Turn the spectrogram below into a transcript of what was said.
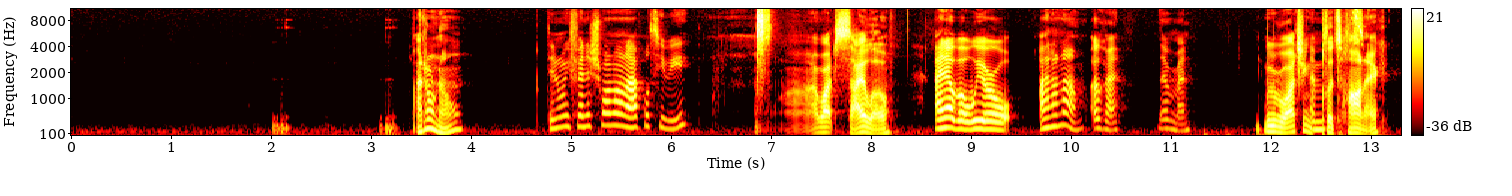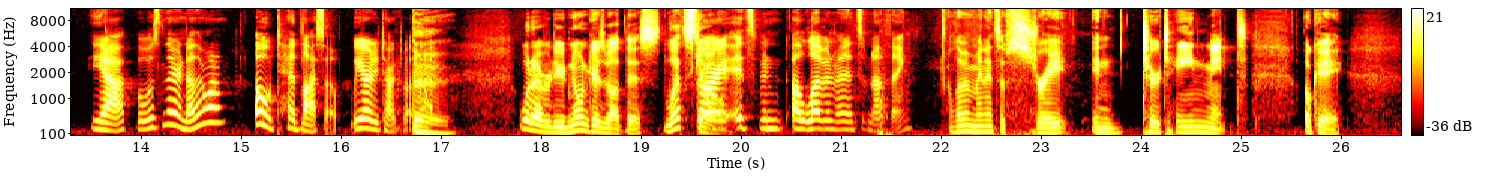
I don't know. Didn't we finish one on Apple TV? Uh, I watched Silo. I know, but we were I don't know. Okay. Never mind. We were watching I'm- Platonic. Yeah, but wasn't there another one? Oh, Ted Lasso. We already talked about that. Whatever, dude. No one cares about this. Let's Sorry, go. Sorry, it's been 11 minutes of nothing. 11 minutes of straight entertainment. Okay.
